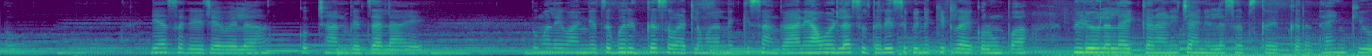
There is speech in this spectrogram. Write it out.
तो या सगळे जेवायला खूप छान भेट झाला आहे. तुम्हाला हे वांग्याचं भरीत कसं वाटलं मला नक्की सांगा. आणि आवडलं असेल तर रेसिपी नक्की ट्राय करून पहा. व्हिडिओला लाईक करा आणि चॅनलला सबस्क्राईब करा. थँक्यू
